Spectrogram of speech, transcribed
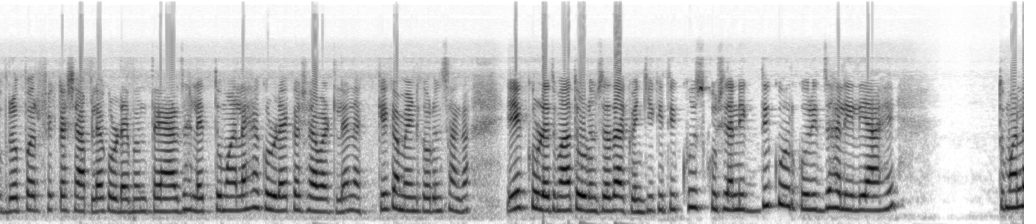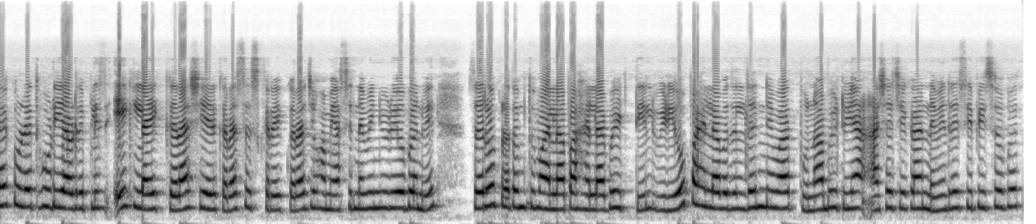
शुभ्र परफेक्ट अशा आपल्या कुरड्या पण तयार झाल्या आहेत तुम्हाला ह्या कुरड्या कशा वाटल्या नक्की कमेंट करून सांगा. एक कुरड्या तुम्हाला तोडून सुद्धा दाखवेन की किती खुसखुशी आणि अगदी कुरकुरीत झालेली आहे. तुम्हाला ही कुरड्या थोडी आवडते प्लीज एक लाईक करा शेअर करा सबस्क्राईब करा. जेव्हा मी असे नवीन व्हिडिओ बनवेल सर्वप्रथम तुम्हाला पाहायला भेटतील. व्हिडिओ पाहिल्याबद्दल धन्यवाद. पुन्हा भेटूया अशाच एका नवीन रेसिपीसोबत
